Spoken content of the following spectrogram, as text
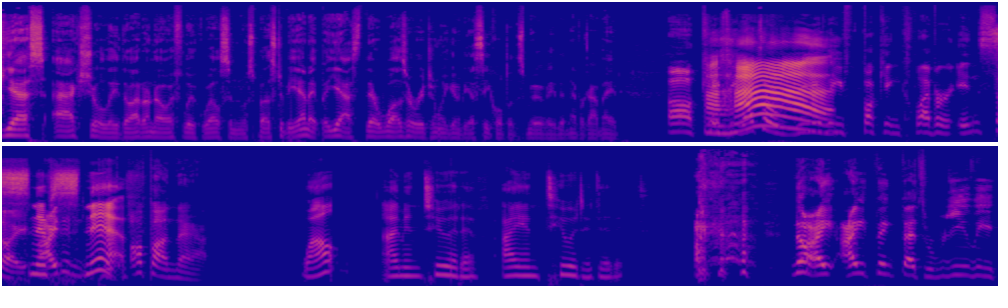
Yes, actually, though I don't know if Luke Wilson was supposed to be in it, but yes, there was originally going to be a sequel to this movie that never got made. Oh, Casey, Aha! that's a really fucking clever insight. Sniff, I didn't sniff. pick up on that. Well, I'm intuitive. I intuited it. no, I I think that's really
